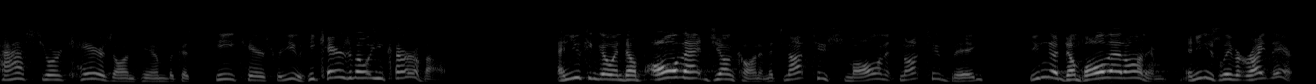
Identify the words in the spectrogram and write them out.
Cast your cares on Him because He cares for you. He cares about what you care about. And you can go and dump all that junk on him. It's not too small and it's not too big. You can go dump all that on him and you can just leave it right there.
